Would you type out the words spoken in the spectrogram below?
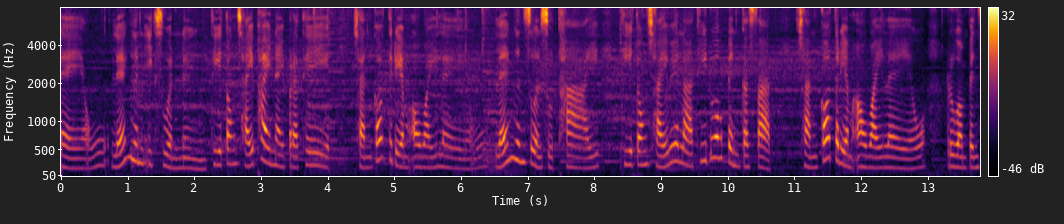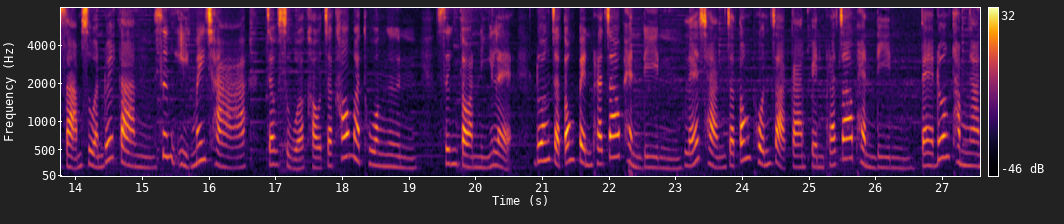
แล้ว และเงินอีกส่วนหนึ่งที่ต้องใช้ภายในประเทศ ฉันก็เตรียมเอาไว้แล้ว และเงินส่วนสุดท้ายที่ต้องใช้เวลาที่ด้วงเป็นกษัตริย์ ฉันก็เตรียมเอาไว้แล้ว รวมเป็นสามส่วนด้วยกัน ซึ่งอีกไม่ช้า เจ้าสัวเขาจะเข้ามาทวงเงิน ซึ่งตอนนี้แหละดวงจะต้องเป็นพระเจ้าแผ่นดิน และฉันจะต้องพ้นจากการเป็นพระเจ้าแผ่นดิน แต่ดวงทำงาน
